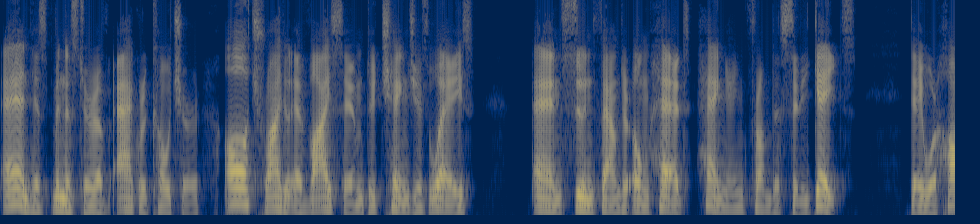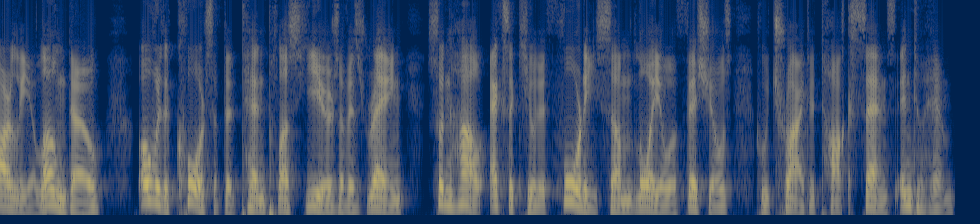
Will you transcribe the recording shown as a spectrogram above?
and his minister of agriculture all tried to advise him to change his ways, and soon found their own heads hanging from the city gates. They were hardly alone, though. Over the course of the 10 plus years of his reign, Sun Hao executed 40 some loyal officials who tried to talk sense into him.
